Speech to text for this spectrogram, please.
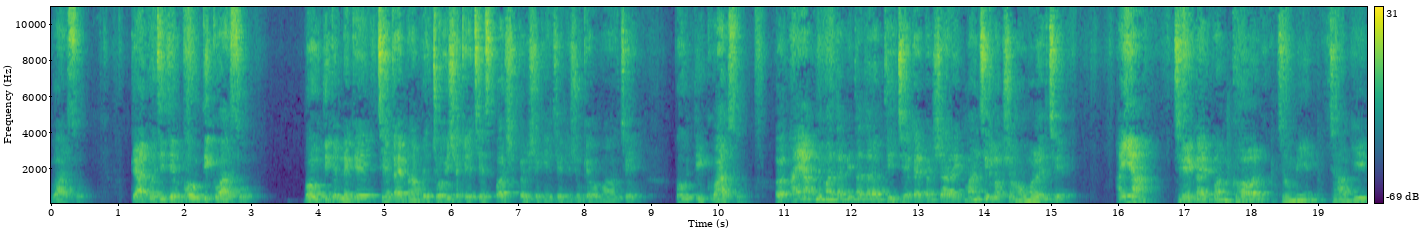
વારસો. ત્યાર પછી જે ભૌતિક વારસો, ભૌતિક એટલે કે જે કાંઈ પણ આપણે જોઈ શકીએ છીએ, સ્પર્શ કરી શકીએ છીએ, એને શું કહેવામાં આવે છે? ભૌતિક વારસો. હવે અહીંયા આપણે માતા પિતા તરફથી જે કાંઈ પણ શારીરિક, માનસિક લક્ષણો મળે છે, અહીંયા જે કાંઈ પણ ઘર, જમીન, જાગીર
